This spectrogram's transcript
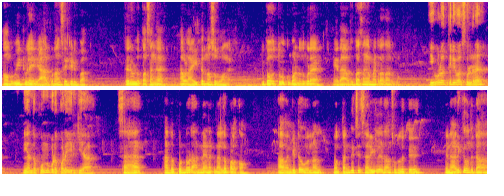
அவங்க வீட்டுல யார் கூடயும் செட் அடிப்பா தெருவில் பசங்க அவளை ஐட்டம் தான் சொல்லுவாங்க. இப்போ அவள் தூக்கு பண்ணது கூட ஏதாவது பசங்க மேட்டராக தான் இருக்கும். இவ்வளோ தெளிவாக சொல்கிற நீ அந்த பொண்ணு கூட பழகிருக்கியா சார் அந்த பொண்ணோட அண்ணன் எனக்கு நல்ல பழக்கம். அவன்கிட்ட ஒரு நாள் உன் தங்கச்சி சரியில்லைடான்னு சொல்கிறதுக்கு என்னை அடிக்க வந்துட்டான்.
